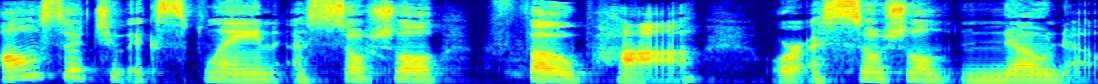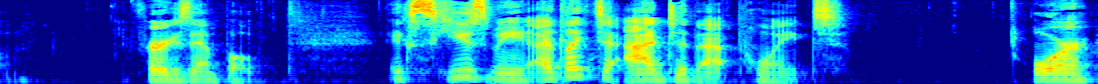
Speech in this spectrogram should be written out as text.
also to explain a social faux pas or a social no no. For example, excuse me, I'd like to add to that point. Or,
